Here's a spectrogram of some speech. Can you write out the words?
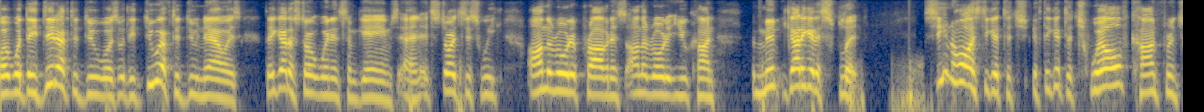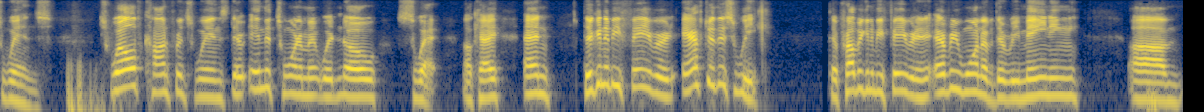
but what they did have to do was what they do have to do now is they got to start winning some games, and it starts this week on the road at Providence, on the road at UConn. Got to get a split. Seton Hall has to get to if they get to 12 conference wins, 12 conference wins, they're in the tournament with no sweat. Okay, and they're going to be favored after this week. They're probably going to be favored in every one of the remaining um,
